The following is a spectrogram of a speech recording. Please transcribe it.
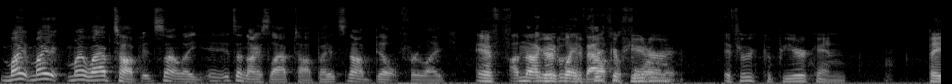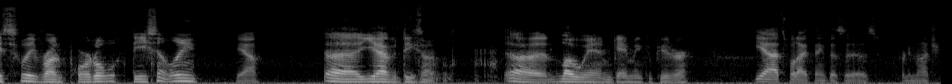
My my my laptop. It's not like it's a nice laptop, but it's not built for like. If I'm not your- going to be playing if your Battlefield 4 on computer, it. if your computer can basically run Portal decently, yeah, uh, you have a decent uh, low end gaming computer. yeah, that's what I think this is pretty much.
